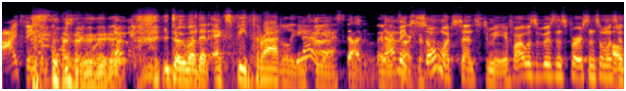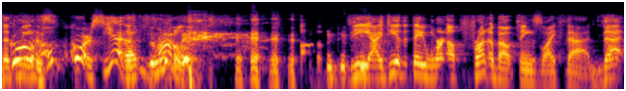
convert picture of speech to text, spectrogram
I think of course they were. Makes, you talk about that XP throttling yeah, fiasco. that, we that makes so about. much sense to me if i was a business person someone said Of that to me course. of course yeah throttle Absolutely. the idea that they weren't upfront about things like that that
